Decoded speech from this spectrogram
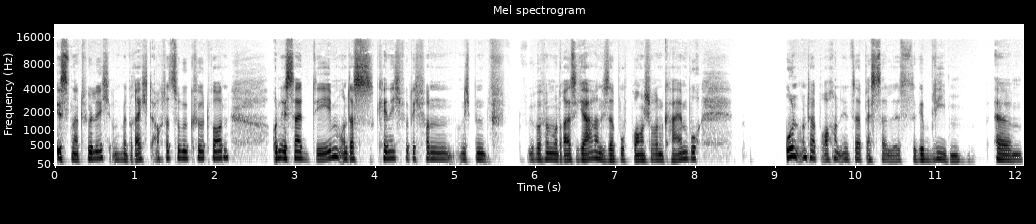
ist natürlich und mit Recht auch dazu gekürt worden und ist seitdem, und das kenne ich wirklich von, und ich bin über 35 Jahre in dieser Buchbranche von keinem Buch, ununterbrochen in dieser Bestsellerliste geblieben. Ähm,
